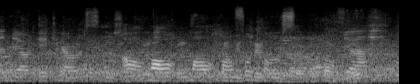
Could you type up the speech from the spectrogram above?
And their details on more, more, more photos. yeah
